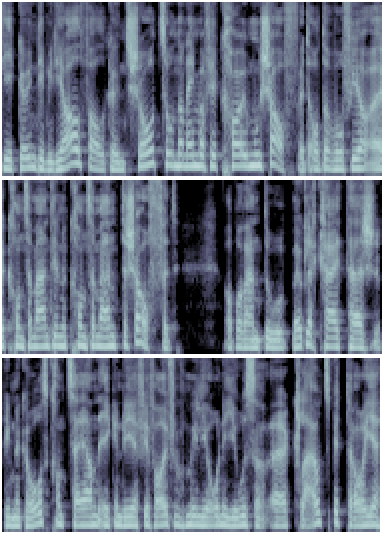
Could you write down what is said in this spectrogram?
die gehen im Idealfall gehen schon zu Unternehmen, die für KMU arbeiten oder die für äh, Konsumentinnen und Konsumenten arbeiten. Aber wenn du die Möglichkeit hast, bei einem Großkonzern irgendwie für 500 Millionen User äh, Cloud zu betreuen,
